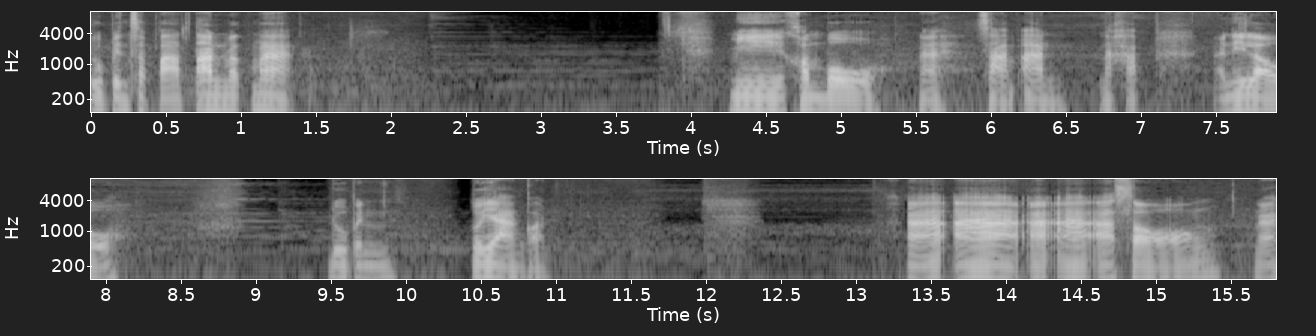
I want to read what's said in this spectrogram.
ดูเป็นสปาร์ตันมาก ๆ มีคอมโบนะสามอันนะครับ อันนี้เราดูเป็นตัวอย่างก่อน R R R R R สองนะ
